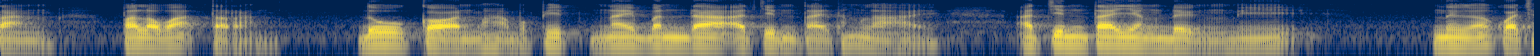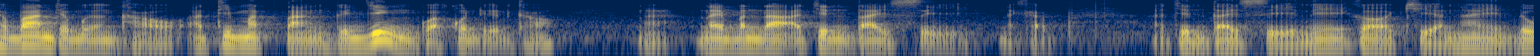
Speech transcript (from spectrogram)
ตังปลวะตรัง ดูก่อนมหาปพิธในบรรดาอาจินไตยทั้งหลาย อาจินไตยอย่างหนึ่งนี้เหนือกว่าชาวบ้านชาวเมืองเขา อธิมัตตังคือยิ่งกว่าคนอื่นเขานะในบรรดาอาจินไตยสี่นะครับอาจินไตยสี่นี้ก็เขียนให้ดู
